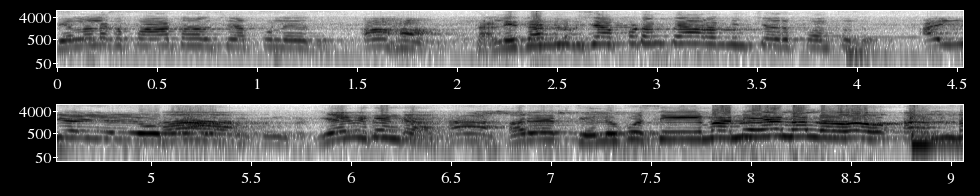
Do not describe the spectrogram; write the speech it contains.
పిల్లలకు పాఠాలు చెప్పలేదు. ఆహా. తల్లిదండ్రులకు చెప్పడం ప్రారంభించారు పంతులు. అయ్యయ్యో పక్కన. ఏ విధంగా. అరే తెలుగు సీమ నేలలో అన్న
